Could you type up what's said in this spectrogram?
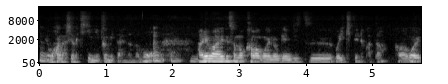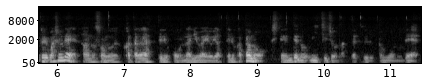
お話を聞きに行くみたいなのも、うんうんうんあれはあれでその川越の現実を生きてる方、川越という場所で、あのその方がやってる、こう、なりわいをやってる方の視点での日常だったりすると思うので、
